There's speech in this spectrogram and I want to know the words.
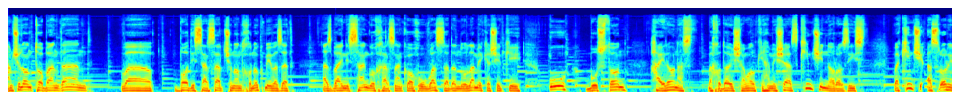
ҳамчунон тобандаанд ва боди сарсард чунон хунук мевазад аз байни сангу харсангҳо ҳуввас зада нула мекашид ки ӯ бӯстон ҳайрон аст ба худои шамол ки ҳамеша аз ким чӣ норозист ва ким чӣ асрори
